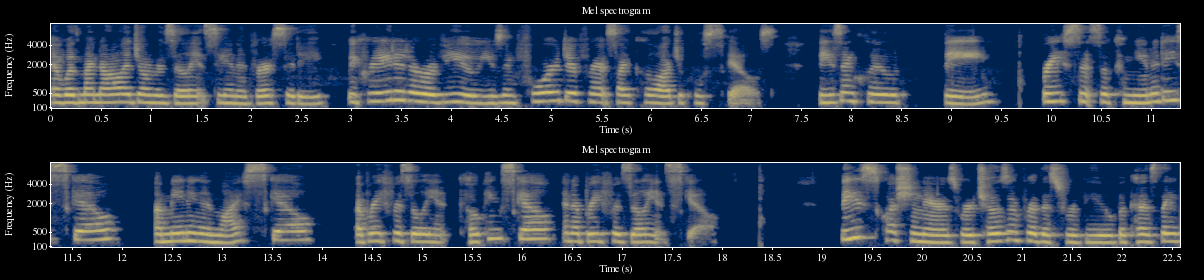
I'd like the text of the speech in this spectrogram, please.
and with my knowledge on resiliency and adversity, we created a review using four different psychological scales. These include the brief sense of community scale, a meaning in life scale, a brief resilient coping scale, and a brief resilience scale. These questionnaires were chosen for this review because they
